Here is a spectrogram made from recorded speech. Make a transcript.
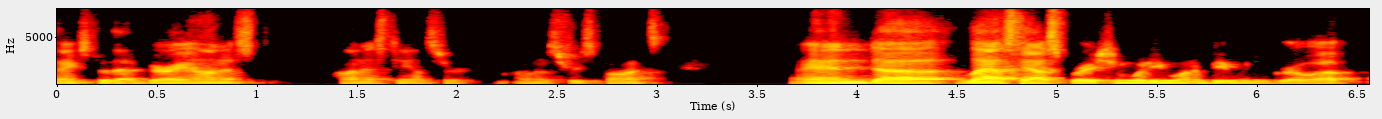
thanks for that very honest honest answer, honest response. And uh, last aspiration: What do you want to be when you grow up?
